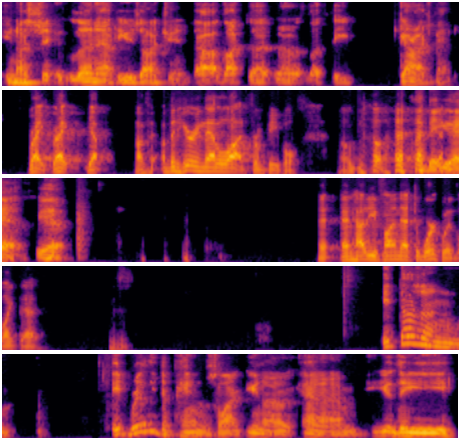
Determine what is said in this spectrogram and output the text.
you know sit, learn how to use iTunes, uh, like the uh, like the Garage Band. Right, right. Yep. I've, I've been hearing that a lot from people. I bet you have. Yeah. And and how do you find that to work with like that? It doesn't. It really depends. Like you know, um, you, the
